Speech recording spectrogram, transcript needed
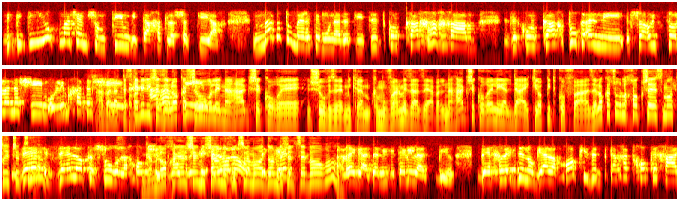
זה בדיוק מה שהם שומטים מתחת לשטיח. מה זאת אומרת אמונה דתית? זה כל כך רחב, זה כל כך פוגעני, אפשר לפסול אנשים, עולים חדשים, אבל תסכימי לי שזה לא ערבים. קשור לנהג שקורא, שוב זה מקרה כמובן מזעזע, אבל נהג שקורא לילדה אתיופית קופה, זה לא קשור לחוק שסמוטריץ' זה, הציע. זה לא קשור לחוק גם לא חייל. שנשאר לא, מחוץ לא, למועדון זה כן- בשל צבע עורו. רגע, אז אני, תן לי להסביר. בהחלט זה נוגע לחוק, כי זה תחת חוק אחד.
